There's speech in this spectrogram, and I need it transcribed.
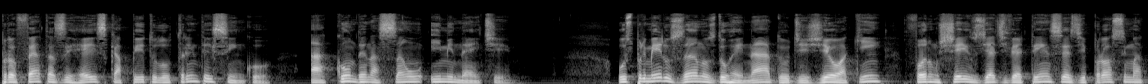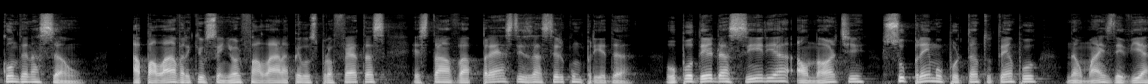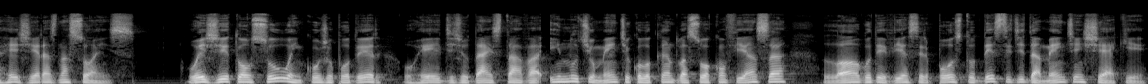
Profetas e Reis, capítulo 35 A condenação iminente. Os primeiros anos do reinado de Jeoaquim foram cheios de advertências de próxima condenação. A palavra que o Senhor falara pelos profetas estava prestes a ser cumprida. O poder da Síria ao norte, supremo por tanto tempo, não mais devia reger as nações. O Egito ao sul, em cujo poder o rei de Judá estava inutilmente colocando a sua confiança, logo devia ser posto decididamente em xeque.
